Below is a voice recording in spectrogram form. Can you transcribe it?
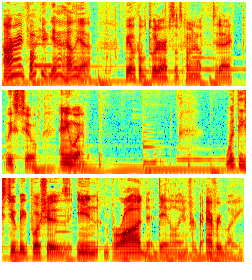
Alright, fuck it. Yeah, hell yeah. We have a couple Twitter episodes coming up today. At least two. Anyway with these two big pushes in broad daylight in front of everybody,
